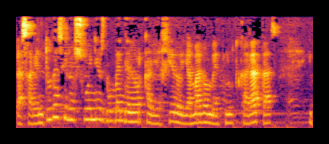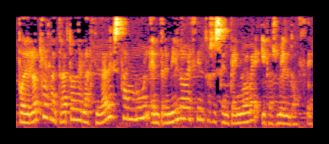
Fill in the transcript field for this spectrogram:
las aventuras y los sueños de un vendedor callejero llamado Mevlut Karatas y por el otro retrato de la ciudad de Estambul entre 1969 y 2012,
